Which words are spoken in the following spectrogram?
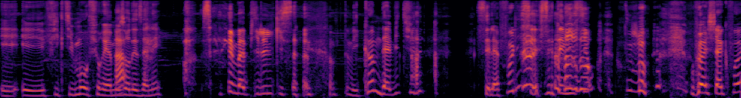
Et, et effectivement, au fur et à mesure Ah. des années. C'est ma pilule qui sonne. Mais comme d'habitude, c'est la folie ce- cette émission. Toujours. Où à chaque fois,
